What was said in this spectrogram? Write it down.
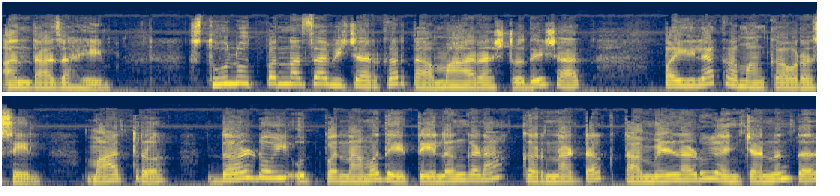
अंदाज आहे. स्थूल उत्पन्नाचा विचार करता महाराष्ट्र देशात पहिल्या क्रमांकावर असेल. मात्र दरडोई उत्पन्नामध्ये तेलंगणा कर्नाटक तामिळनाडू यांच्यानंतर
